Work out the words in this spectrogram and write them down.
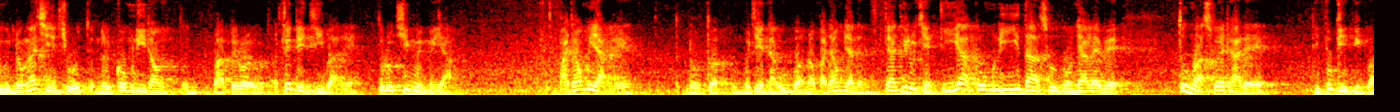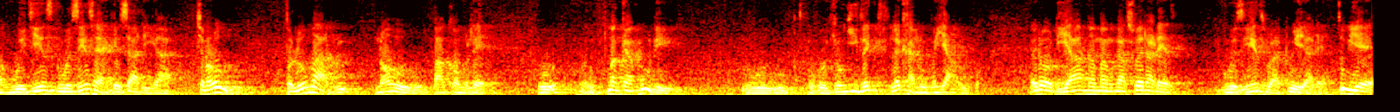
လူလုပ်ငန်းရှင်တချို့ကုမ္ပဏီတောင်ဘာပြောတော့အ fit တင်ကြီးပါတယ်သူတို့ချီးငွေမရဘာကြောင့်မရလဲလို့တော့မကျေနပ်ဘူးပေါ့နော်။ဘာကြောင့်ပြန်လဲ။ပြန်ကြည့်လို့ချင်းဒီကကုမ္ပဏီသားဆိုပုံညာလည်းပဲသူ့မှာဆွဲထားတဲ့ဒီ bookkeeping ကငွေချင်းငွေစင်းဆိုင်ကိစ္စတွေကကျွန်တော်တို့ဘလို့မှ နော်ဟိုဘာကောမလဲဟိုမှန်ကန်မှုတွေဟိုဟိုယုံကြည်လက်လက်ခံလို့မရဘူးပေါ့။အဲ့တော့ဒီကမမှန်မှန်ကန်ဆွဲထားတဲ့ငွေစင်းဆိုတာတွေ့ရတယ်။သူ့ရဲ့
